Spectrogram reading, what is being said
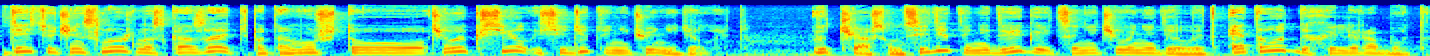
здесь очень сложно сказать, потому что человек сел и сидит и ничего не делает. Вот час он сидит и не двигается, ничего не делает. Это отдых или работа?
